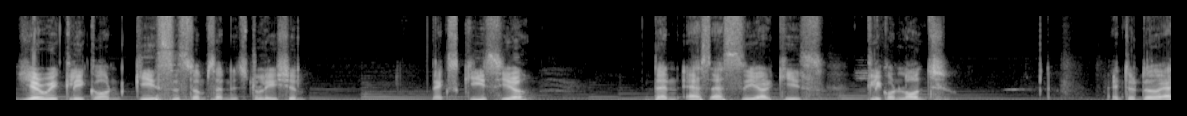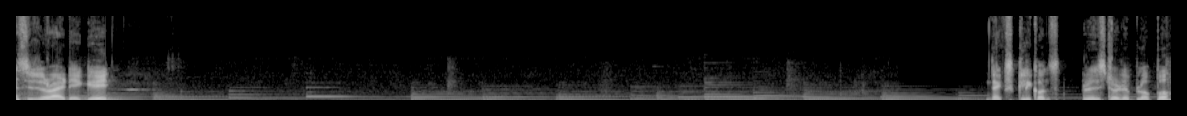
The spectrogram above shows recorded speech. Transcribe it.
Here we click on Key Systems and Installation. Next keys here. Then SSCR keys. Click on Launch enter the SUser ID again. Next click on register developer.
